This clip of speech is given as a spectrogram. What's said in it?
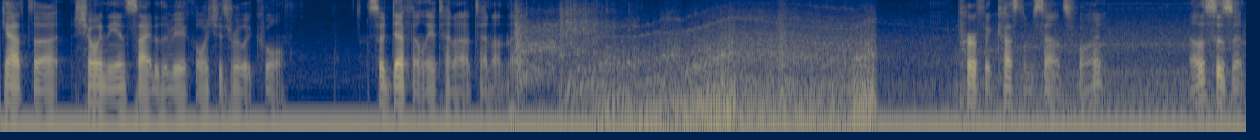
got the, showing the inside of the vehicle, which is really cool. So definitely a 10 out of 10 on that. Perfect custom sounds for it. Now this isn't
